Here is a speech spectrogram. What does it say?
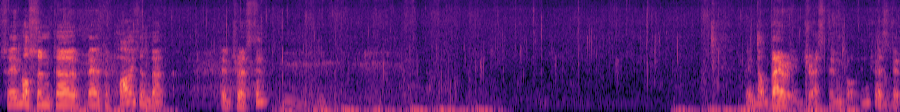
So it mustn't uh, be able to poison them. Interesting. Not very interesting, but interesting.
